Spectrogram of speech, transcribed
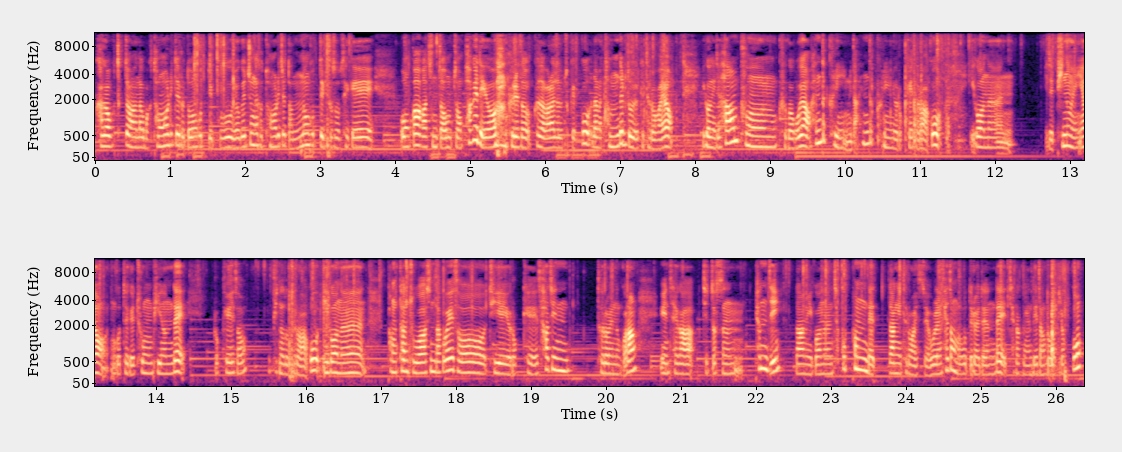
가격 측정 안 하고 막 덩어리째로 넣은 것도 있고 여기 중에서 안 넣은 것들이 있어서 되게 원가가 진짜 엄청 파괴돼요. 그래서 그거 말아주면 좋겠고 그다음에 덤들도 이렇게 들어가요. 이건 이제 사은품 그거고요. 핸드크림입니다. 핸드크림 이렇게 들어가고 이거는 이제 비누예요. 이거 되게 좋은 비누인데 이렇게 해서 비누도 들어가고 이거는 방탄 좋아하신다고 해서 뒤에 이렇게 사진 들어있는 거랑 이건 제가 직접 쓴 편지 그다음에 이거는 체코폰 4장이 들어가 있어요. 원래 3장 넣어드려야 되는데 제가 그냥 4장 넣어드렸고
